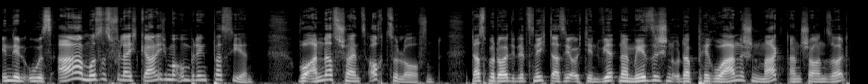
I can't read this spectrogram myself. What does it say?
In den USA muss es vielleicht gar nicht mal unbedingt passieren. Woanders scheint es auch zu laufen. Das bedeutet jetzt nicht, dass ihr euch den vietnamesischen oder peruanischen Markt anschauen sollt,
